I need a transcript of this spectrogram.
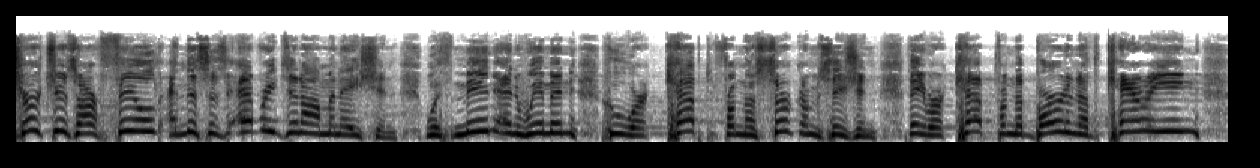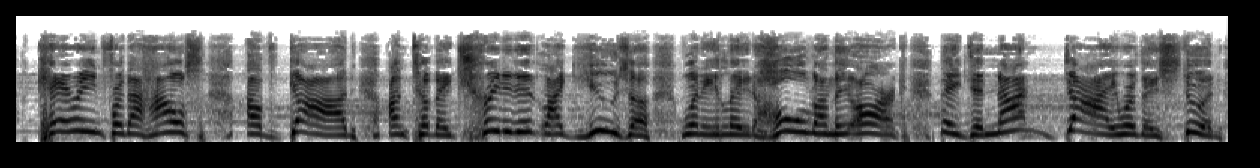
Churches are filled, and this is every denomination, with men and women who were kept from the circumcision. They were kept from the burden of carrying, caring for the house of God until they treated it like Uzzah when he laid hold on the ark. They did not die where they stood,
